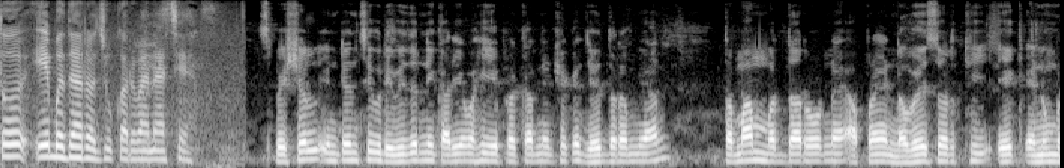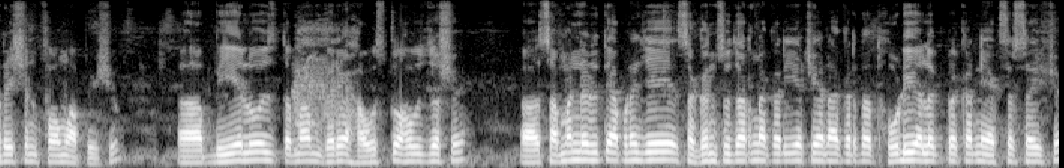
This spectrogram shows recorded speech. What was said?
તો એ બધા રજૂ કરવાના છે. સ્પેશિયલ ઇન્ટેન્સિવ રિવિઝનની કાર્યવાહી એ પ્રકારની છે કે જે દરમિયાન તમામ મતદારોને આપણે નવેસરથી એક એન્યુમરેશન ફોર્મ આપીશું. બીએલઓઝ તમામ ઘરે હાઉસ ટુ હાઉસ જશે. સામાન્ય રીતે આપણે જે સઘન સુધારણા કરીએ છીએ, એના કરતાં થોડી અલગ પ્રકારની એક્સરસાઇઝ છે.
